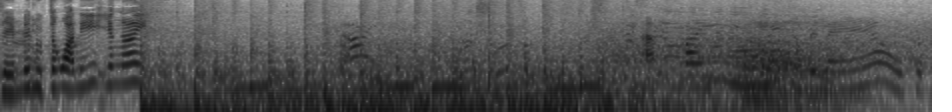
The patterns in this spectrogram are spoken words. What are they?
เจมส์ได้หลุดจังหวะนี้ยังไงได้อะไรเกือบไปแล้ว เกือบไป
